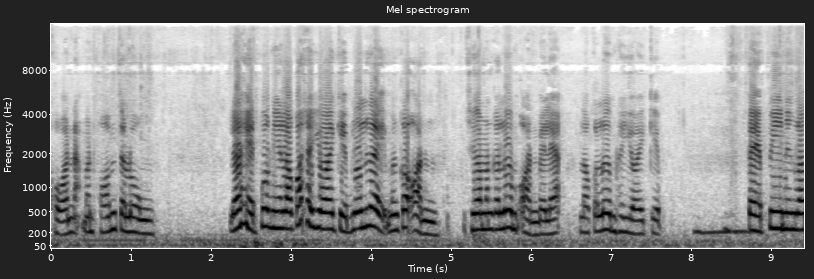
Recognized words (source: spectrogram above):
ขอนอะ มันพร้อมจะลง แล้วเห็ดพวกนี้เราก็ทยอยเก็บเรื่อยๆ มันก็อ่อน เชื้อมันก็เริ่มอ่อนไปแล้ว เราก็เริ่มทยอยเก็บ แต่ปีหนึ่งเรา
